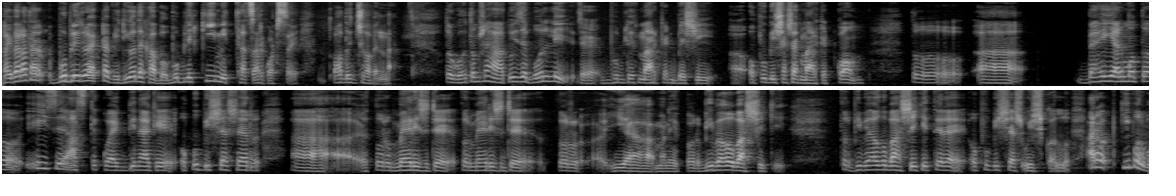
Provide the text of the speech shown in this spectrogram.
ভাই বেড়া তার বুবলিরও একটা ভিডিও দেখাবো, বুবলি কি মিথ্যাচার করছে, অধৈর্য হবেন না। তো গৌতম শাহ, তুই যে বললি যে বুবলির মার্কেট বেশি অপু বিশ্বাসের মার্কেট কম, তো বেহিয়ার মতো, এই যে আজকে কয়েকদিন আগে অপু বিশ্বাসের তোর ম্যারিজ ডে তোর ম্যারিজ ডে তোর ইয়া মানে তোর বিবাহ বার্ষিকী, তোর বিবাহ বার্ষিকীতে অপু বিশ্বাস উইশ করল। আর কি বলব,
